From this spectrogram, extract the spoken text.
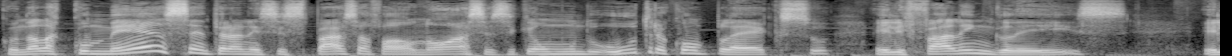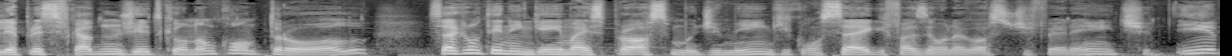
quando ela começa a entrar nesse espaço, ela fala: nossa, esse aqui é um mundo ultra complexo, ele fala inglês, ele é precificado de um jeito que eu não controlo. Será que não tem ninguém mais próximo de mim que consegue fazer um negócio diferente? E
